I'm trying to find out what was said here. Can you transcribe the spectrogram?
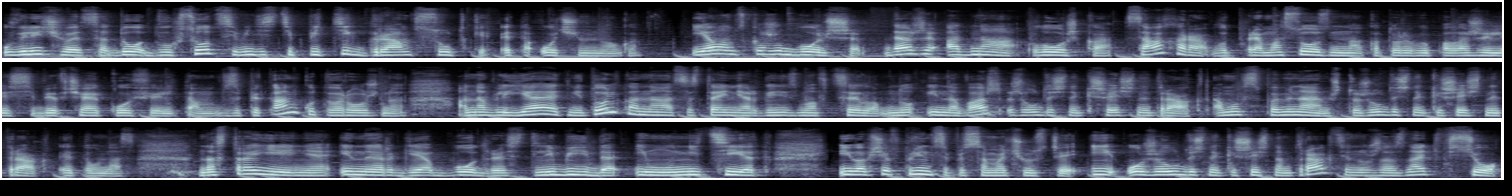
увеличивается до 275 грамм в сутки. Это очень много. Я вам скажу больше. Даже одна ложка сахара, вот прям осознанно, которую вы положили себе в чай, кофе или там в запеканку творожную, она влияет не только на состояние организма в целом, но и на ваш желудочно-кишечный тракт. А мы вспоминаем, что желудочно-кишечный тракт – это у нас настроение, энергия, бодрость, либидо, иммунитет и вообще, в принципе, самочувствие. И о желудочно-кишечном тракте нужно знать все.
